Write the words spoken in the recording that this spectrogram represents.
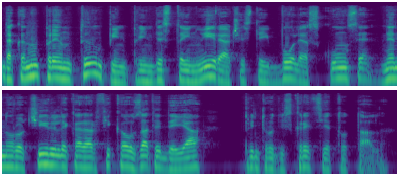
dacă nu preîntâmpin prin destăinuirea acestei boli ascunse nenorocirile care ar fi cauzate de ea printr-o discreție totală.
